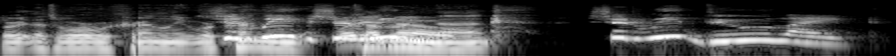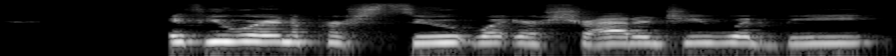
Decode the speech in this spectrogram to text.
Yeah. that's where we're currently we're should currently we, should covering we, that. Should we do like if you were in a pursuit what your strategy would be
